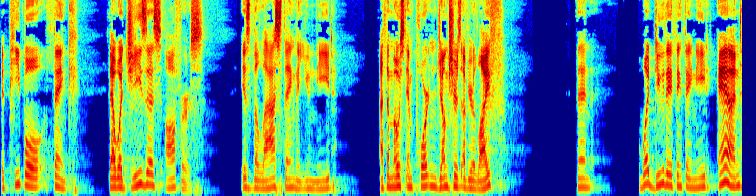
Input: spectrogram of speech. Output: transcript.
if people think that what Jesus offers is the last thing that you need at the most important junctures of your life, then what do they think they need? And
